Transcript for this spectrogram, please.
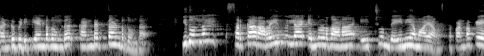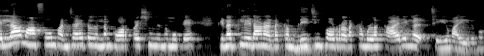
കണ്ടുപിടിക്കേണ്ടതുണ്ട് കണ്ടെത്തേണ്ടതുണ്ട്. ഇതൊന്നും സർക്കാർ അറിയുന്നില്ല എന്നുള്ളതാണ് ഏറ്റവും ദയനീയമായ അവസ്ഥ. പണ്ടൊക്കെ എല്ലാ മാസവും പഞ്ചായത്തിൽ നിന്നും കോർപ്പറേഷനിൽ നിന്നുമൊക്കെ കിണറ്റിലിടാൻ അടക്കം ബ്ലീച്ചിങ് പൗഡർ അടക്കമുള്ള കാര്യങ്ങൾ ചെയ്യുമായിരുന്നു.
